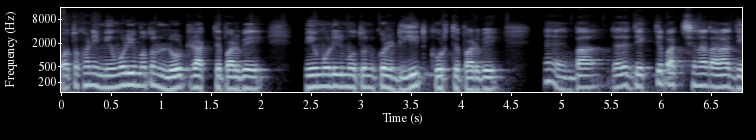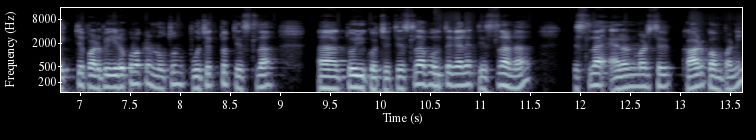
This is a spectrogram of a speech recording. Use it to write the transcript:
কতখানি মেমোরির মতন লোড রাখতে পারবে মেমোরির মতন করে ডিলিট করতে পারবে হ্যাঁ? বা যাদের দেখতে পাচ্ছে না তারা দেখতে পারবে। এরকম একটা নতুন প্রজেক্টও তেসলা তৈরি করছে। তেসলা বলতে গেলে তেসলা না তেসলা অ্যালন মার্কসের কার কোম্পানি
